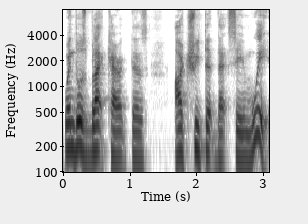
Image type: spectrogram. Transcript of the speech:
when those black characters are treated that same way.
